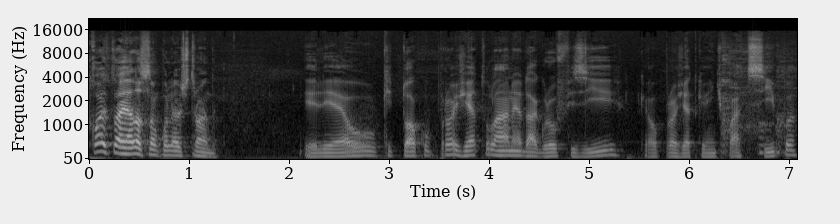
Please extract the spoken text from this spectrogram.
Qual é a tua relação com o Léo Stronda? Ele é o que toca o projeto lá, né? Da Growth Z, que é o projeto que a gente participa.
